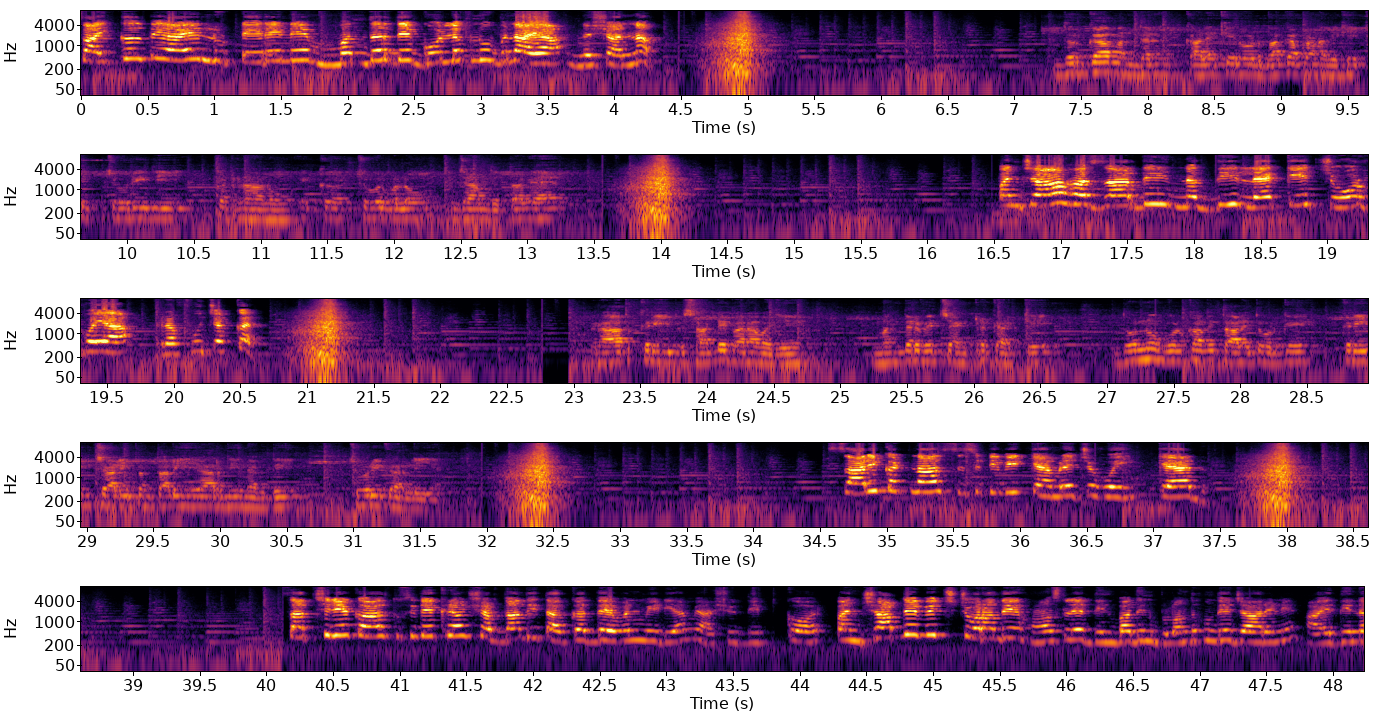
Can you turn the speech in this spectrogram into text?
Cycle ਤੇ ਆਏ ਲੁਟੇਰੇ ਨੇ ਮੰਦਿਰ ਦੇ ਗੋਲਕ ਨੂੰ ਬਣਾਇਆ ਨਿਸ਼ਾਨਾ। ਦੁਰਗਾ ਮੰਦਿਰ ਕਾਲੇ ਕੀ ਰੋਡ ਬਾਘਾ ਪੁਰਾਣਾ ਵਿਖੇ ਇੱਕ ਚੋਰੀ ਦੀ ਘਟਨਾ ਨੂੰ ਇੱਕ ਚੋਰ ਵੱਲੋਂ ਅੰਜਾਮ ਦਿੱਤਾ ਗਿਆ ਹੈ। 50000 ਦੀ ਨਕਦੀ ਲੈ ਕੇ ਚੋਰ ਹੋਇਆ ਰਫੂ ਚੱਕਰ। ਰਾਤ ਕਰੀਬ 12:30 ਵਜੇ ਮੰਦਿਰ ਵਿੱਚ ਐਂਟਰ ਕਰਕੇ ਦੋਨੋਂ ਗੋਲਕਾਂ ਦੇ ਤਾਲੇ ਤੋੜ ਕੇ ਕਰੀਬ 40-45 ਹਜ਼ਾਰ ਦੀ ਨਕਦੀ ਚੋਰੀ ਕਰ ਲਈ ਹੈ। ਸਾਰੀ ਘਟਨਾ ਸੀਸੀਟੀਵੀ ਕੈਮਰੇ 'ਚ ਹੋਈ ਕੈਦ। ਸਤਿ ਸ਼੍ਰੀ ਅਕਾਲ, ਤੁਸੀਂ ਦੇਖ ਰਹੇ ਹੋ ਸ਼ਬਦਾਂ ਦੀ ਤਾਕਤ ਦੇਵਨ ਮੀਡੀਆ। ਮੈਂ ਆਸ਼ੂਦੀਪ ਕੌਰ। ਪੰਜਾਬ ਦੇ ਵਿੱਚ ਚੋਰਾਂ ਦੇ ਹੌਸਲੇ ਦਿਨ-ਬਾ-ਦਿਨ ਬੁਲੰਦ ਹੁੰਦੇ ਜਾ ਰਹੇ ਨੇ। ਆਏ ਦਿਨ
